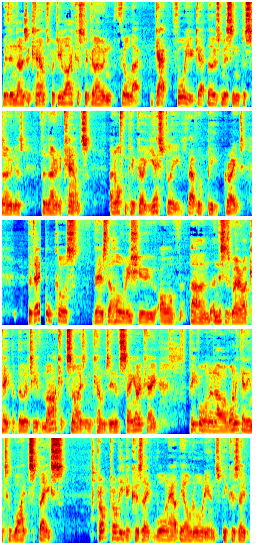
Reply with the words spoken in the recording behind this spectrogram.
within those accounts. Would you like us to go and fill that gap for you, get those missing personas for known accounts? And often people go, yes, please, that would be great. But then, of course, there's the whole issue of, um, and this is where our capability of market sizing comes in, of saying, okay, people want to know, I want to get into white space. Pro- probably because they've worn out the old audience, because they've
